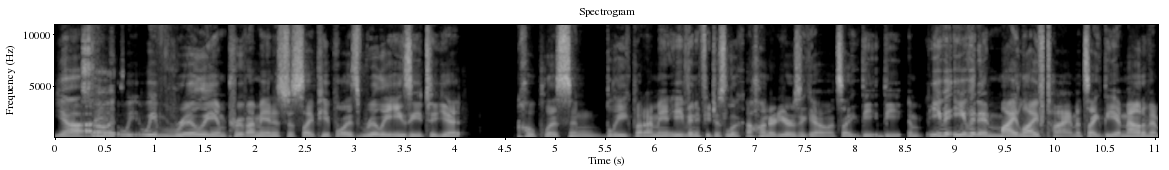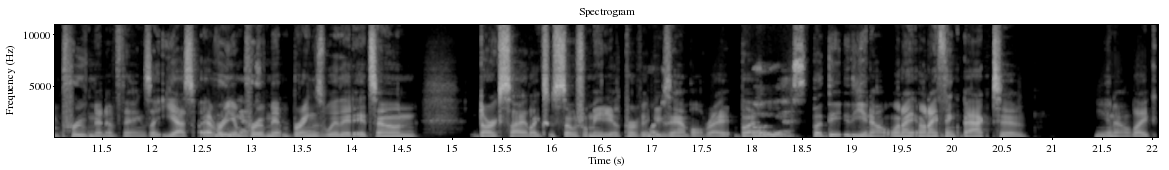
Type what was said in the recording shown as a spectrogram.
Yeah, so I, we we've really improved. I mean, it's just like people. It's really easy to get hopeless and bleak. But I mean, even if you just look hundred years ago, it's like the the um, even even in my lifetime, it's like the amount of improvement of things. Like yes, every yes. improvement brings with it its own dark side. Like social media, is a perfect what? example, right? But oh yes, but the you know when I when I think back to you know like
